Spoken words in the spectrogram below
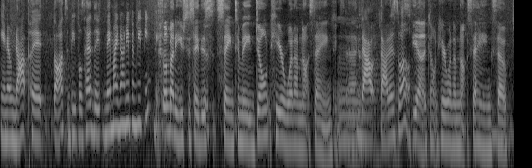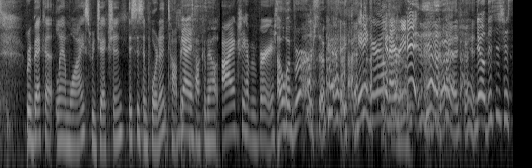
you know, not put thoughts in people's head that they might not even be thinking. Somebody used to say this saying to me, don't hear what I'm not saying. Exactly. That that as well. Yeah, don't hear what I'm not saying. So, Rebecca Lamb Weiss, rejection. This is important topic Yes. to talk about. I actually have a verse. Oh, a verse. Okay. Get it, girl. Can I read it? yeah, go ahead. Go ahead. No, this is just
